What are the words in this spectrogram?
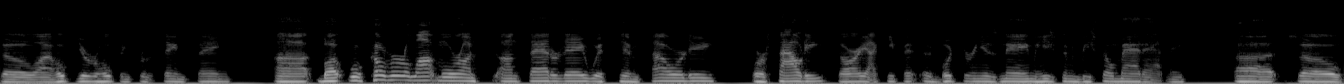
So I hope you're hoping for the same thing. Uh, but we'll cover a lot more on on Saturday with Tim Foudy or Foudy. Sorry, I keep uh, butchering his name. He's going to be so mad at me. Uh, so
